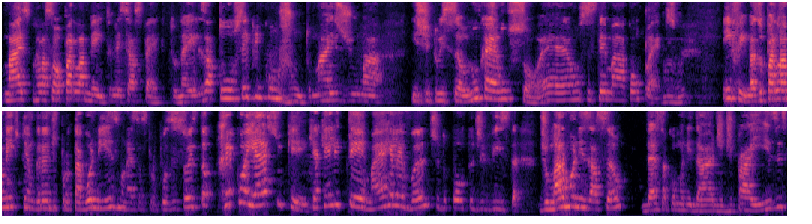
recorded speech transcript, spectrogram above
mais com relação ao parlamento nesse aspecto, né? Eles atuam sempre em conjunto, mais de uma instituição, nunca é um só, é um sistema complexo. Uhum. Enfim, mas o parlamento tem um grande protagonismo nessas proposições, então reconhece o quê? Que aquele tema é relevante do ponto de vista de uma harmonização dessa comunidade de países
